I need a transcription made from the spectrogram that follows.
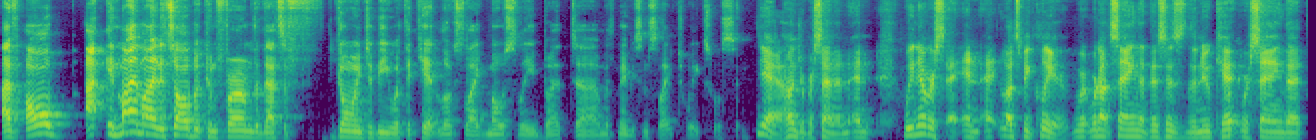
I've all I, in my mind, it's all but confirmed that that's a going to be what the kit looks like mostly, but uh, with maybe some slight tweaks, we'll see. Yeah, hundred percent. And and we never and uh, let's be clear, we're, we're, not saying that this is the new kit. We're saying that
